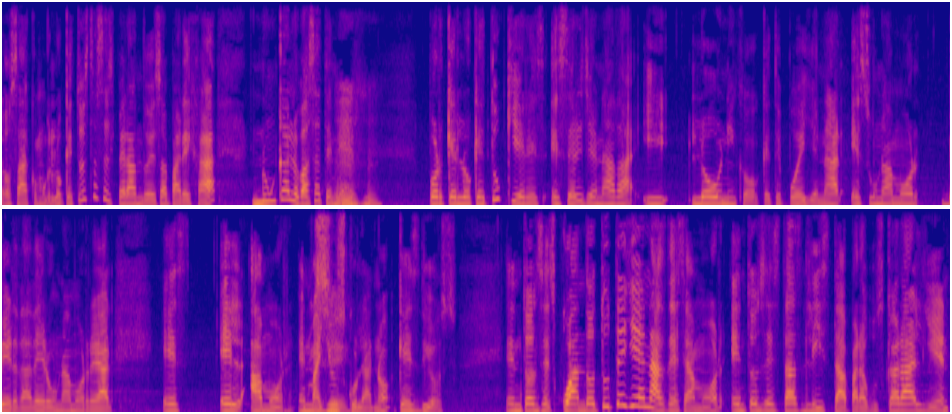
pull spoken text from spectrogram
o sea, como lo que tú estás esperando de esa pareja, nunca lo vas a tener. Ujú. Porque lo que tú quieres es ser llenada y lo único que te puede llenar es un amor verdadero, un amor real. Es el amor, en mayúscula, ¿no? Que es Dios. Entonces, cuando tú te llenas de ese amor, entonces estás lista para buscar a alguien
